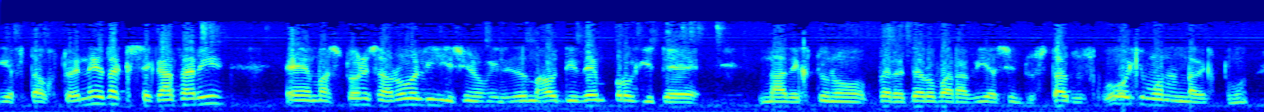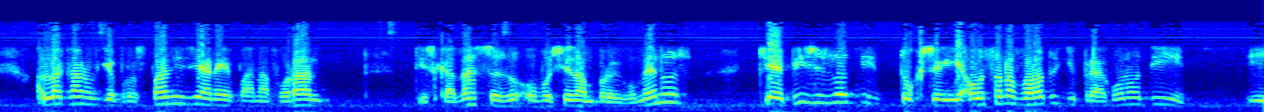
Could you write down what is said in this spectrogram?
και 789 ήταν ξεκάθαρη. Ε, μας τόνισαν όλοι οι συνομιλητές μας ότι δεν πρόκειται να δεχτούν ο, περαιτέρω παραβίαση του status quo, όχι μόνο να δεχτούν, αλλά κάνουν και προσπάθειες για να επαναφορά της κατάστασης όπως ήταν προηγουμένως και επίσης ότι το ξε... για- όσον αφορά το Κυπριακό ότι η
